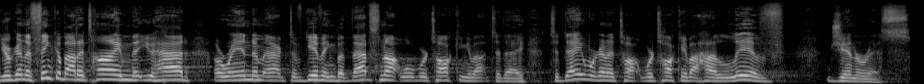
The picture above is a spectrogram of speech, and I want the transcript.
you're going to think about a time that you had a random act of giving, but that's not what we're talking about today. Today we're going to talk we're talking about how to live generous.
